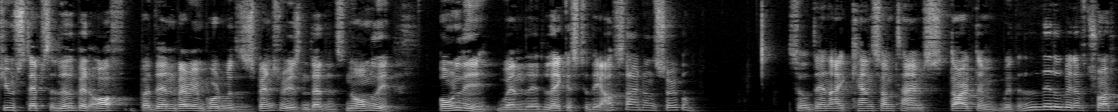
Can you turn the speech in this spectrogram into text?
few steps a little bit off. But then very important with the suspensory is that it's normally only when the leg is to the outside on the circle. So then I can sometimes start them with a little bit of trot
